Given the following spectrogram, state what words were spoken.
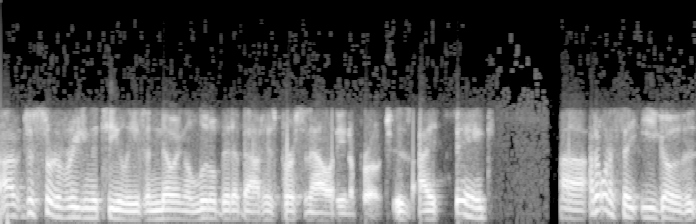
I'm just sort of reading the tea leaves and knowing a little bit about his personality and approach. Is I think uh, I don't want to say ego is,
